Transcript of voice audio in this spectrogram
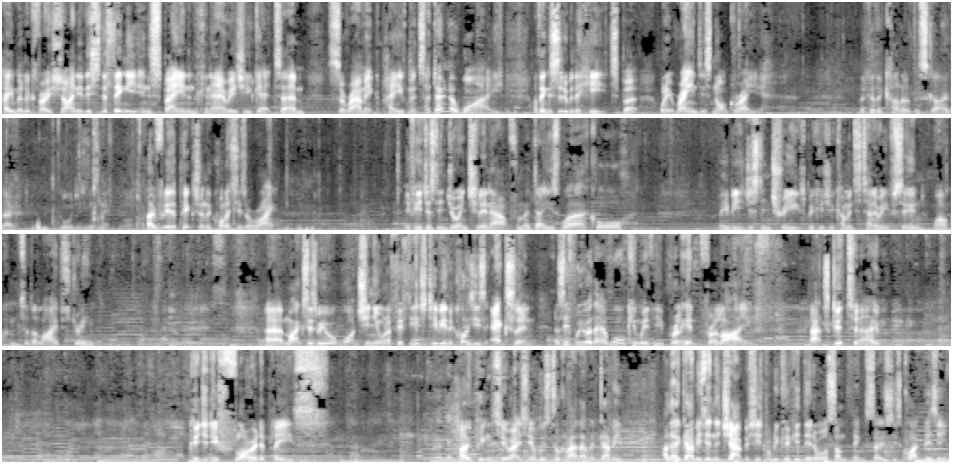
Pavement looks very shiny. This is the thing in Spain and the Canaries, you get um, ceramic pavements. I don't know why. I think it's to do with the heat, but when it rains, it's not great. Look at the colour of the sky though. Gorgeous, isn't it? Hopefully the picture and the quality is all right if you're just enjoying chilling out from a day's work or maybe just intrigued because you're coming to Tenerife soon, welcome to the live stream. Uh, Mike says we were watching you on a 50 inch TV. The quality is excellent, as if we were there walking with you. Brilliant for a live. That's good to know. Could you do Florida, please? Hoping to actually. I was talking about that with Gabby. I know Gabby's in the chat, but she's probably cooking dinner or something, so she's quite busy.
